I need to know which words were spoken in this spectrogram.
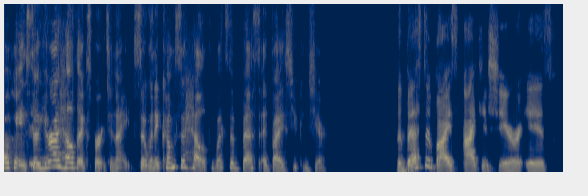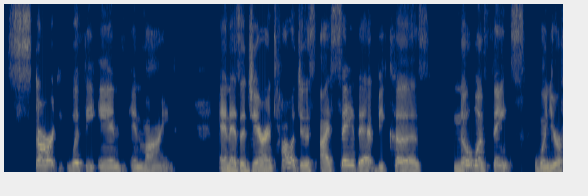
okay, so you're a health expert tonight. So when it comes to health, what's the best advice you can share? The best advice I can share is start with the end in mind. And as a gerontologist, I say that because no one thinks when you're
